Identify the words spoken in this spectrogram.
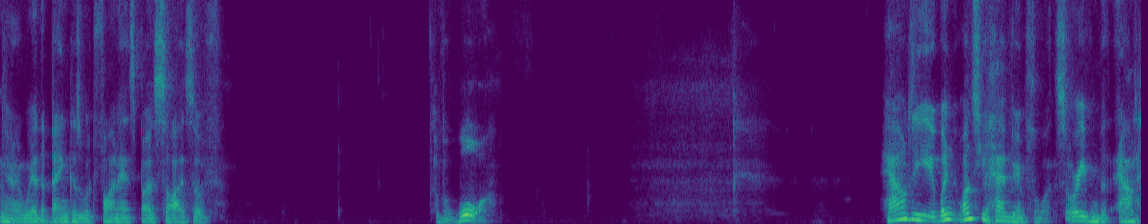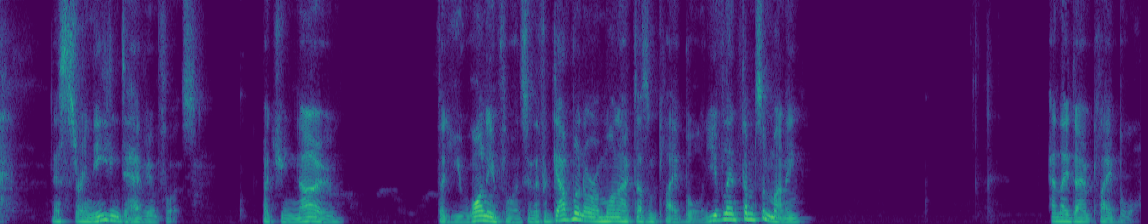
you know, where the bankers would finance both sides of, of a war. How do you, when once you have influence, or even without necessarily needing to have influence, but you know that you want influence. And if a government or a monarch doesn't play ball, you've lent them some money and they don't play ball.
